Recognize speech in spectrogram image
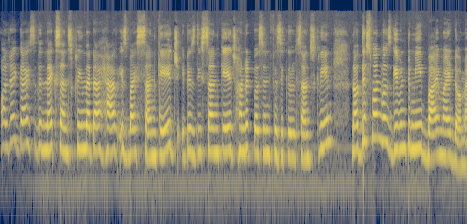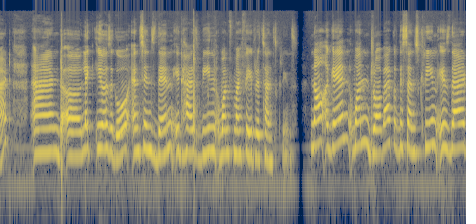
Alright guys, so the next sunscreen that I have is by Suncage. It is the Suncage 100% physical sunscreen. Now this one was given to me by my dermat and uh, like years ago and since then it has been one of my favorite sunscreens. Now again one drawback of the sunscreen is that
